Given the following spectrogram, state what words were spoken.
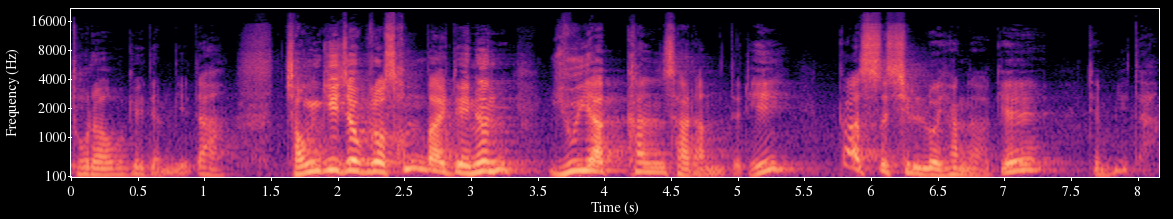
돌아오게 됩니다. 정기적으로 선발되는 유약한 사람들이 가스실로 향하게 됩니다.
